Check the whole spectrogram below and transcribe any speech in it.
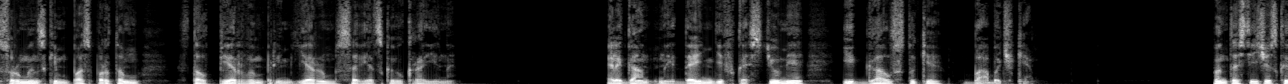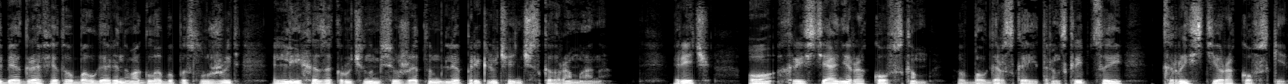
с румынским паспортом стал первым премьером советской Украины. Элегантный денди в костюме и галстуке бабочки. Фантастическая биография этого болгарина могла бы послужить лихо закрученным сюжетом для приключенческого романа. Речь о христиане Раковском в болгарской транскрипции «Крысти Раковский»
